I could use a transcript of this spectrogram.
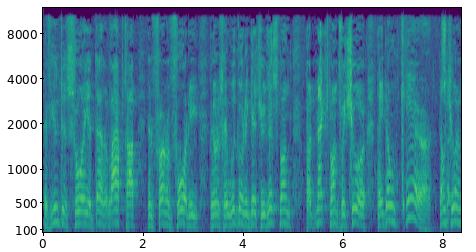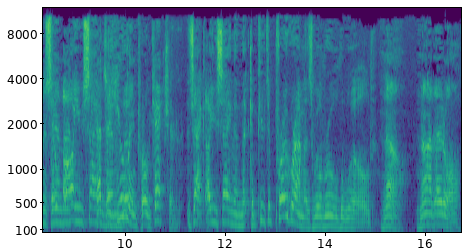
if you destroy a laptop in front of 40, They'll say, we're going to get you this month, but next month for sure. They don't care. Don't So- you understand so that? are you saying That's a then that- human projection. Jacque, are you saying then that computer programmers will rule the world? No, not at all.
